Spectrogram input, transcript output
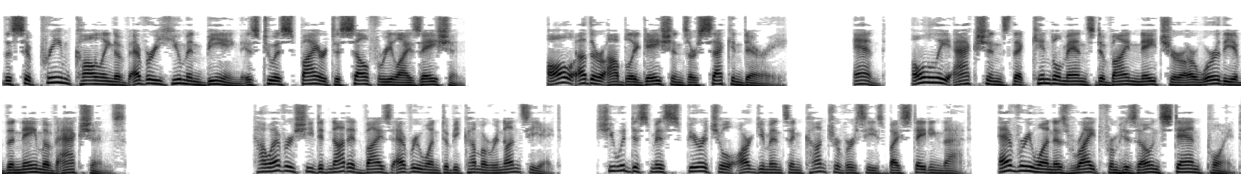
"...the supreme calling of every human being is to aspire to self-realization. All other obligations are secondary." And "...only actions that kindle man's divine nature are worthy of the name of actions." However she did not advise everyone to become a renunciate. She would dismiss spiritual arguments and controversies by stating that, "...everyone is right from his own standpoint."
